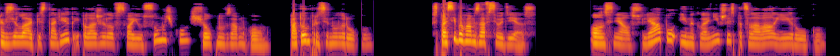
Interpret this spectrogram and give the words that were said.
Взяла пистолет и положила в свою сумочку, щелкнув замком. Потом протянула руку. Спасибо вам за все, Диас. Он снял шляпу и, наклонившись, поцеловал ей руку.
